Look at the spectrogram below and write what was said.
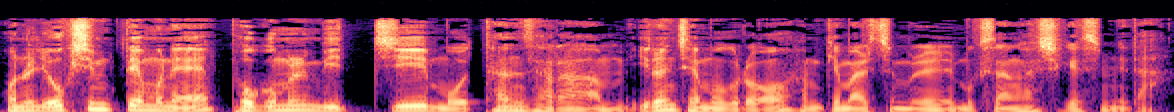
오늘 욕심 때문에 복음을 믿지 못한 사람 이런 제목으로 함께 말씀을 묵상하시겠습니다.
